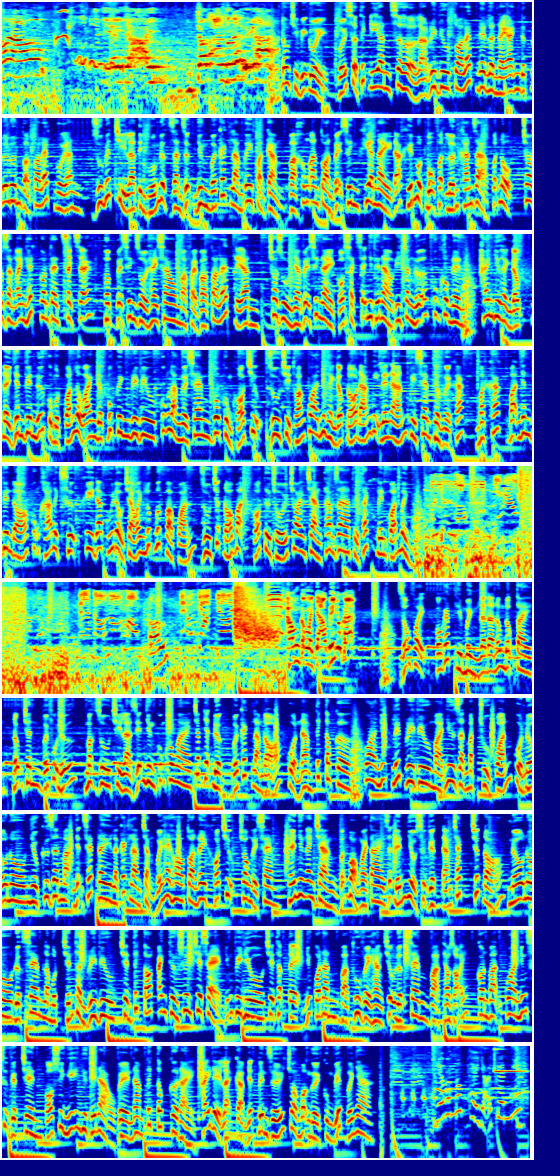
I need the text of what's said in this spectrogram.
Có đâu Cái gì đây trời cho ăn toilet thiệt à Đâu chỉ bị đuổi, với sở thích đi ăn sơ hở là review toilet nên lần này anh được đưa luôn vào toilet ngồi ăn. Dù biết chỉ là tình huống được dàn dựng nhưng với cách làm gây phản cảm và không an toàn vệ sinh khi ăn này đã khiến một bộ phận lớn khán giả phẫn nộ, cho rằng anh hết content sạch sẽ, hợp vệ sinh rồi hay sao mà phải vào toilet để ăn. Cho dù nhà vệ sinh này có sạch sẽ như thế nào đi chăng nữa cũng không nên. Hay như hành động đẩy nhân viên nữ của một quán lẩu anh được booking review cũng làm người xem vô cùng khó chịu. Dù chỉ thoáng qua nhưng hành động đó đáng bị lên án vì xem thường người khác. Mặt khác, bạn nhân viên đó cũng khá lịch sự khi đã cúi đầu chào anh lúc bước vào quán, dù trước đó bạn có từ chối cho anh chàng tham gia thử thách bên quán mình. Mày chơi được không Dạ không Anh là nợ nó không? Ừ Em không cho anh chơi Không cần mày chào biến chỗ khác Dẫu vậy, có ghét thì mình là đàn ông động tay, động chân với phụ nữ. Mặc dù chỉ là diễn nhưng cũng không ai chấp nhận được với cách làm đó của nam tiktoker. Qua những clip review mà như dằn mặt chủ quán của Noono, nhiều cư dân mạng nhận xét đây là cách làm chẳng mấy hay ho toàn gây khó chịu cho người xem. Thế nhưng anh chàng vẫn bỏ ngoài tai dẫn đến nhiều sự việc đáng trách. Trước đó, Noono được xem là một chiến thần review trên TikTok. Anh thường xuyên chia sẻ những video chê thậm tệ những quán ăn và thu về hàng triệu lượt xem và theo dõi. Còn bạn qua những sự việc trên có suy nghĩ như thế nào về nam tiktoker này? Hãy để lại cảm nhận nhận bên dưới cho mọi người cùng biết với nha. Nhớ bấm nút theo dõi kênh nhé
